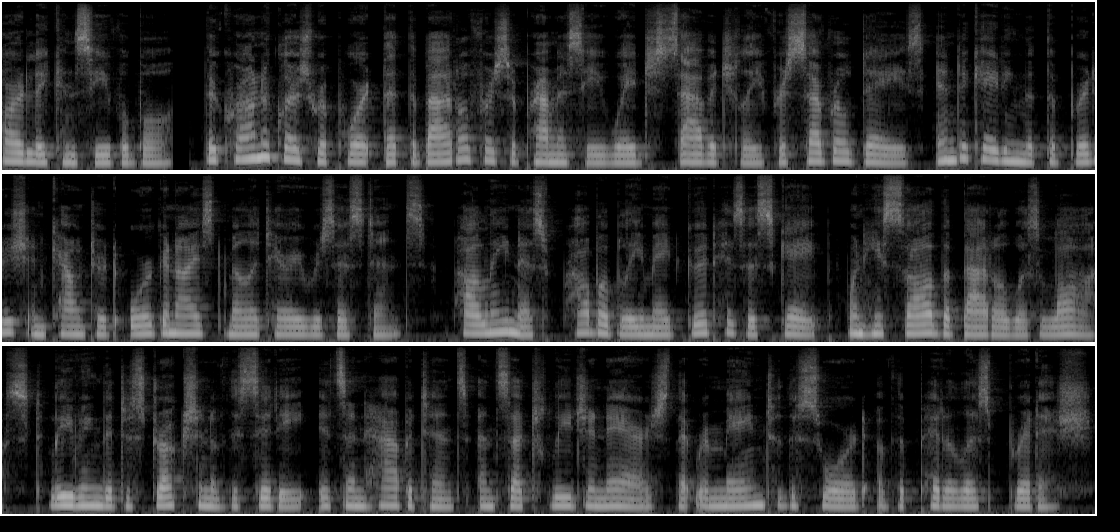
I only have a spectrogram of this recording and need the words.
hardly conceivable. The chroniclers report that the battle for supremacy waged savagely for several days, indicating that the British encountered organized military resistance. Paulinus probably made good his escape when he saw the battle was lost, leaving the destruction of the city, its inhabitants, and such legionaries that remained to the sword of the pitiless British.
